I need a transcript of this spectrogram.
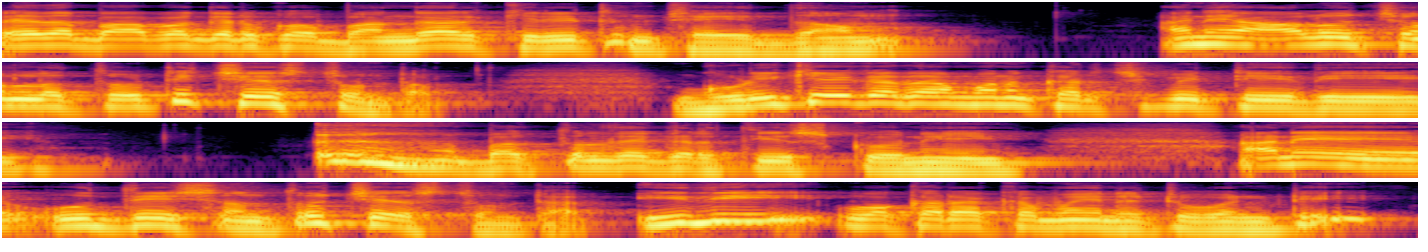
లేదా బాబా గారికి ఒక బంగారు కిరీటం చేయిద్దాం అనే ఆలోచనలతోటి చేస్తుంటాం. గుడికే కదా మనం ఖర్చు పెట్టేది? భక్తుల దగ్గర తీసుకొని అనే ఉద్దేశంతో చేస్తుంటారు. ఇది ఒక రకమైనటువంటి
